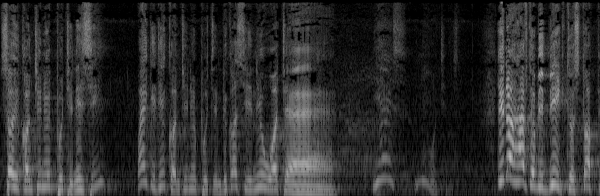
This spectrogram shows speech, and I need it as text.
So he continued putting. You see, why did he continue putting? Because he knew what. Uh, yes, he knew what it is. You don't have to be big to stop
